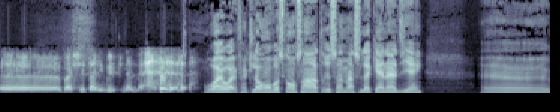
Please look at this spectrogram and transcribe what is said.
euh, ben, c'est arrivé finalement. Ouais, ouais. Fait que là, on va se concentrer seulement sur le Canadien. Euh,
